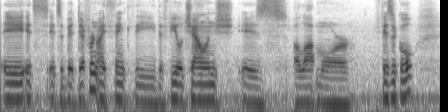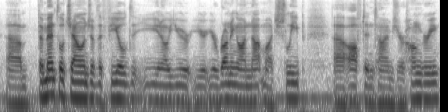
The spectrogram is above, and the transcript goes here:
it's it's a bit different. I think the the field challenge is a lot more physical. Um, the mental challenge of the field, you know, you're you're, you're running on not much sleep. Uh, oftentimes, you're hungry,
